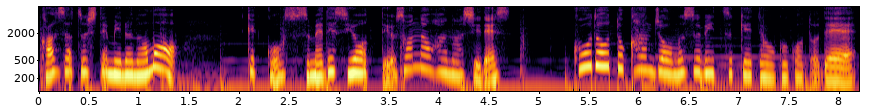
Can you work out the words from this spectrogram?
観察してみるのも結構おすすめですよっていうそんなお話です。行動と感情を結びつけておくことで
